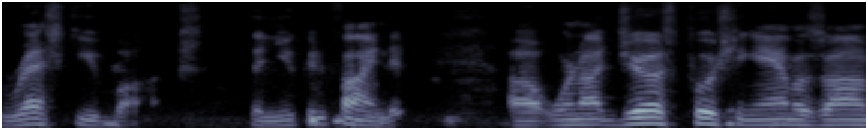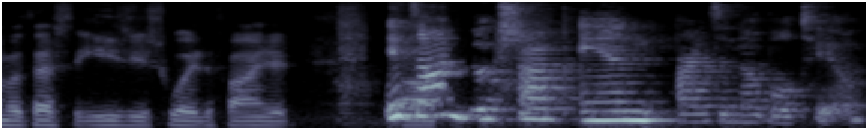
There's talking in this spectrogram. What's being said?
Rescue Box, then you can find it. Uh, we're not just pushing Amazon, but that's the easiest way to find it. It's Uh, on Bookshop and Barnes and Noble too.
